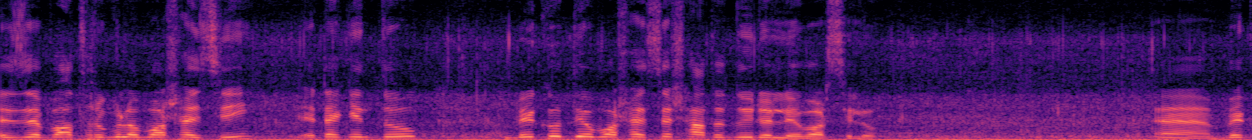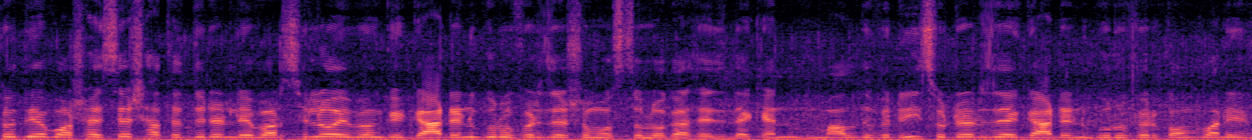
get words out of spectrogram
এই যে পাথরগুলো বসাইছি, এটা কিন্তু বেকু দিয়ে বসাইছে, সাথে দুইটা লেবার ছিল। হ্যাঁ বেকু দিয়ে বসাইছে, সাথে দুইটা লেবার ছিল এবং কি গার্ডেন গ্রুপের যে সমস্ত লোক আছে দেখেন মালদ্বীপের রিসোর্টের যে গার্ডেন গ্রুপের কোম্পানির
